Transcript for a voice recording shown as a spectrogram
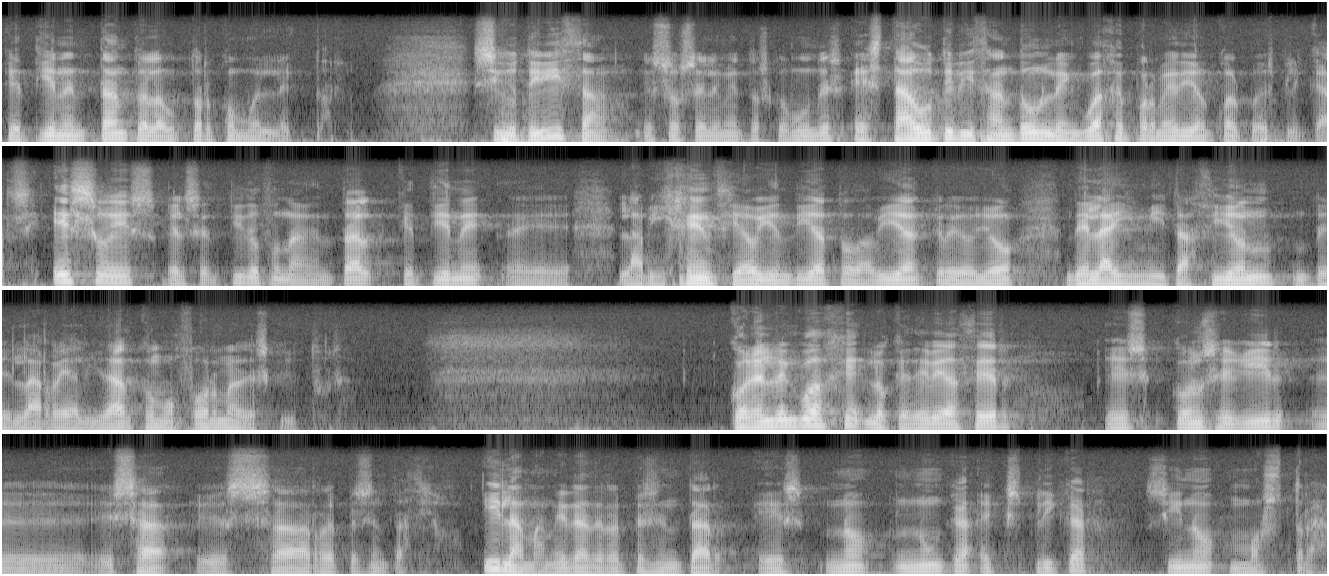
que tienen tanto el autor como el lector. si utiliza esos elementos comunes, está utilizando un lenguaje por medio del cual puede explicarse. Eso es el sentido fundamental que tiene eh, la vigencia hoy en día todavía, creo yo, de la imitación de la realidad como forma de escritura. Con el lenguaje lo que debe hacer es conseguir eh, esa, representación. Y la manera de representar es no nunca explicar, sino mostrar.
